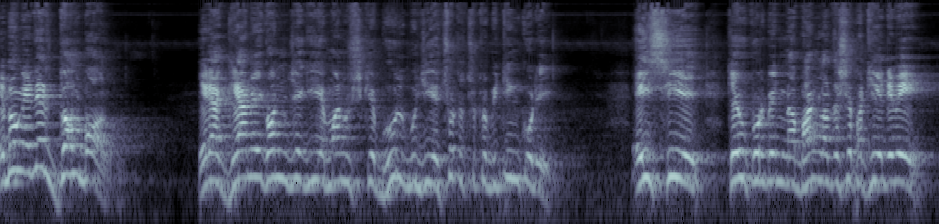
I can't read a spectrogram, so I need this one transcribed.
এবং এদের দলবল, এরা গ্রামে গঞ্জে গিয়ে মানুষকে ভুল বুঝিয়ে ছোট ছোট মিটিং করে, এই সিএ কেউ করবেন না, বাংলাদেশে পাঠিয়ে দেবে।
